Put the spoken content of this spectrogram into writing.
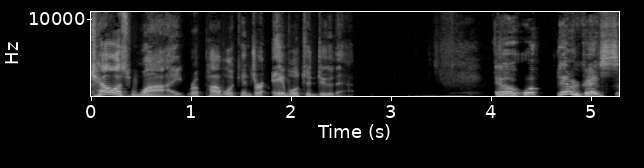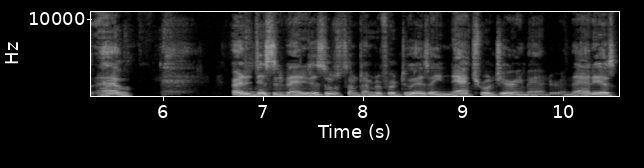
tell us why Republicans are able to do that. You know, what Democrats have are at a disadvantage. This is sometimes referred to as a natural gerrymander, and that is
